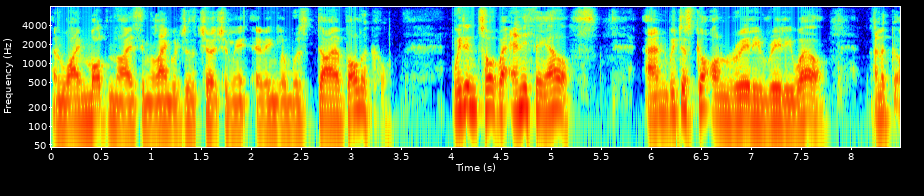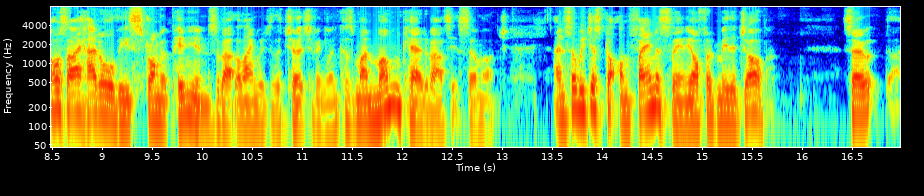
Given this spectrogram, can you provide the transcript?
and why modernizing the language of the Church of England was diabolical. We didn't talk about anything else. And we just got on really, really well. And of course, I had all these strong opinions about the language of the Church of England because my mum cared about it so much. And so we just got on famously, and he offered me the job. So uh,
